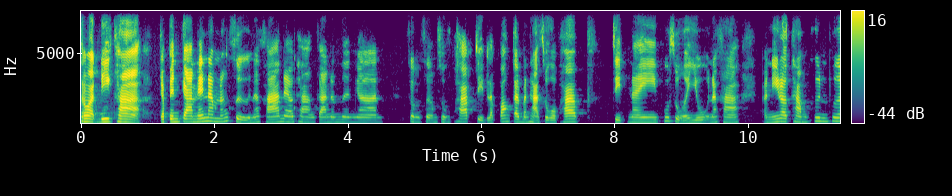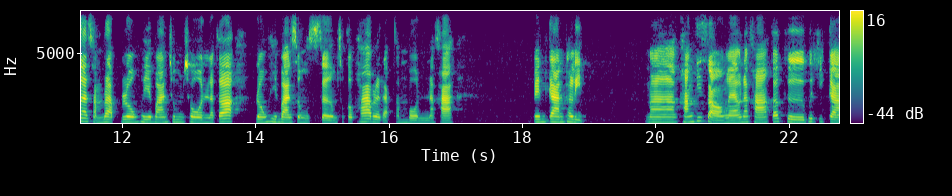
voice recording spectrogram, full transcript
สวัสดีค่ะ จะเป็นการแนะนำหนังสือนะคะ แนวทางการดำเนินงาน ส่งเสริมสุขภาพจิต และป้องกันปัญหาสุขภาพจิตในผู้สูงอายุนะคะ อันนี้เราทำขึ้นเพื่อสำหรับโรงพยาบาลชุมชน แล้วก็โรงพยาบาลส่งเสริมสุขภาพระดับตำบลนนะคะ เป็นการผลิตมาครั้งที่ 2 แล้วนะคะ ก็คือพฤศจิกา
